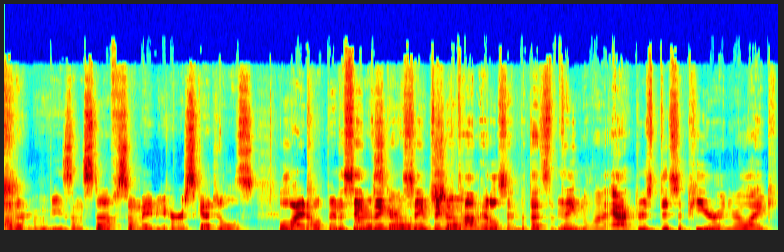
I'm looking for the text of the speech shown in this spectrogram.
other movies and stuff. So maybe her schedule's wide open. The same thing. Scarlet Same Witch thing show. with Tom Hiddleston. But that's the thing. Mhm. When actors disappear, and you're like,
